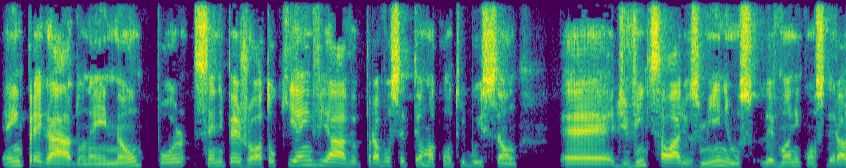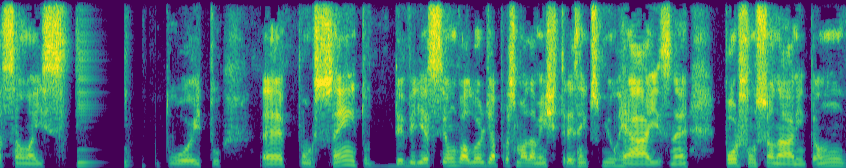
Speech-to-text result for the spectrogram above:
empregado né, e não por CNPJ, o que é inviável. Para você ter uma contribuição é, de 20 salários mínimos, levando em consideração aí 5,8%, é, por cento, deveria ser um valor de aproximadamente 300 mil reais né, por funcionário. Então,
